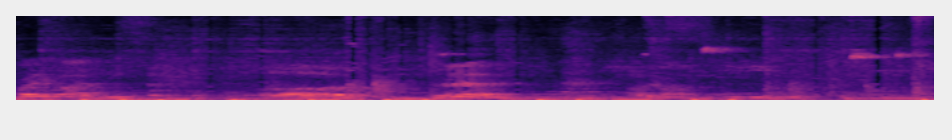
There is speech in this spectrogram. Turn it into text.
빨리 와. 어, 왜? 빨리 와.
